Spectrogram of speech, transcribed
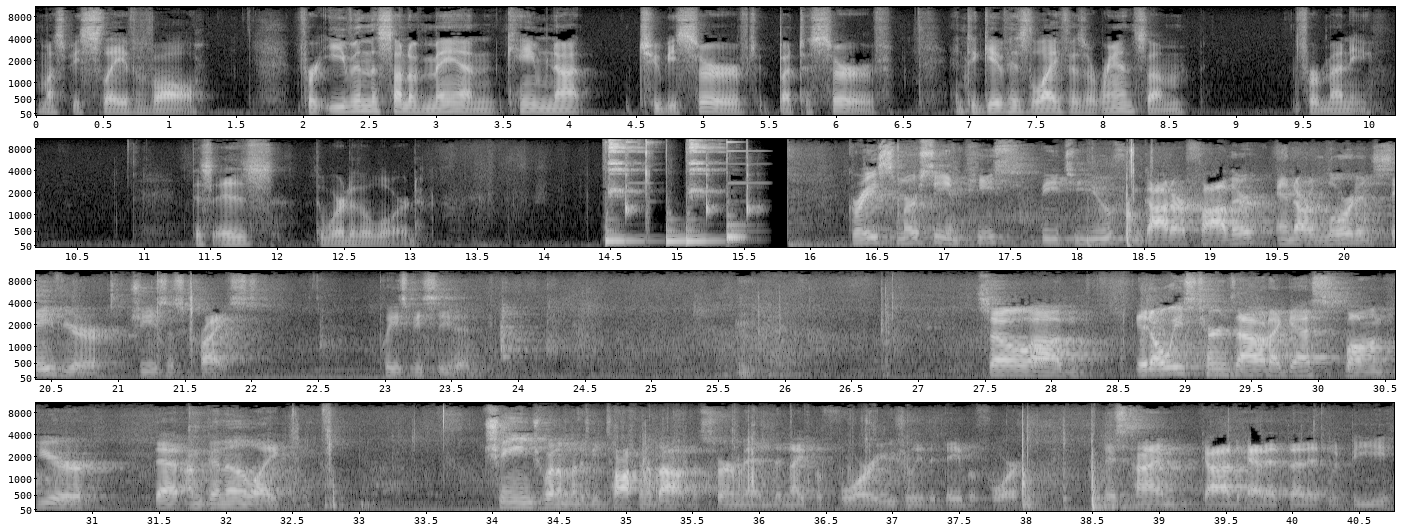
must be slave of all. For even the Son of Man came not to be served, but to serve, and to give his life as a ransom for many. This is the word of the Lord. Grace, mercy, and peace be to you from God our Father and our Lord and Savior, Jesus Christ. Please be seated. So, um, it always turns out, I guess, while I'm here, that I'm going to like change what I'm going to be talking about in the sermon the night before, usually the day before. This time, God had it that it would be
